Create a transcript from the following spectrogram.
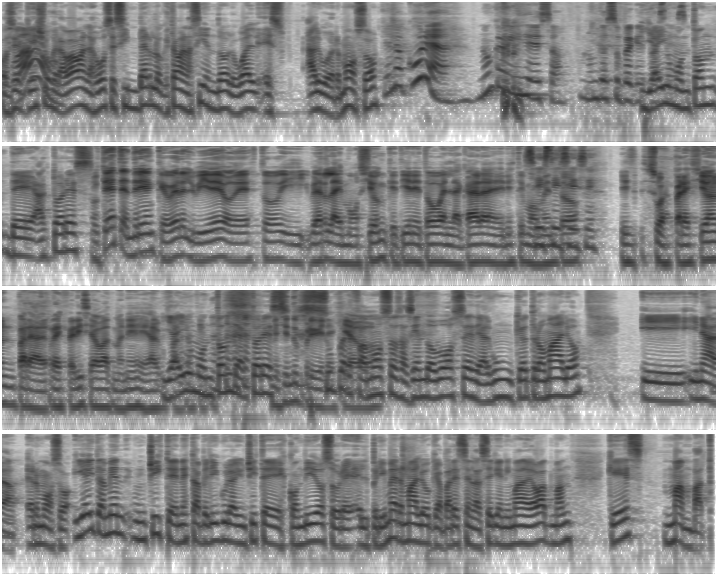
O sea que ellos grababan las voces sin ver lo que estaban haciendo, lo cual es algo hermoso. ¡Qué locura! Nunca vi eso. Nunca supe que Y hay un eso. montón de actores Ustedes tendrían que ver el video de esto y ver la emoción que tiene Toba en la cara en este Sí, sí, momento. sí, sí. Y su expresión para referirse a Batman es algo Y hay un montón de actores súper famosos haciendo voces de algún que otro malo. Y, y nada, hermoso. Y hay también un chiste en esta película, hay un chiste escondido sobre el primer malo que aparece en la serie animada de Batman, que es Manbat.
